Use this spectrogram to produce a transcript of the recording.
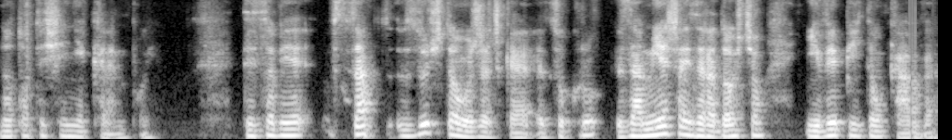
no to ty się nie krępuj. Ty sobie wrzuć tą łyżeczkę cukru, zamieszaj z radością i wypij tą kawę.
